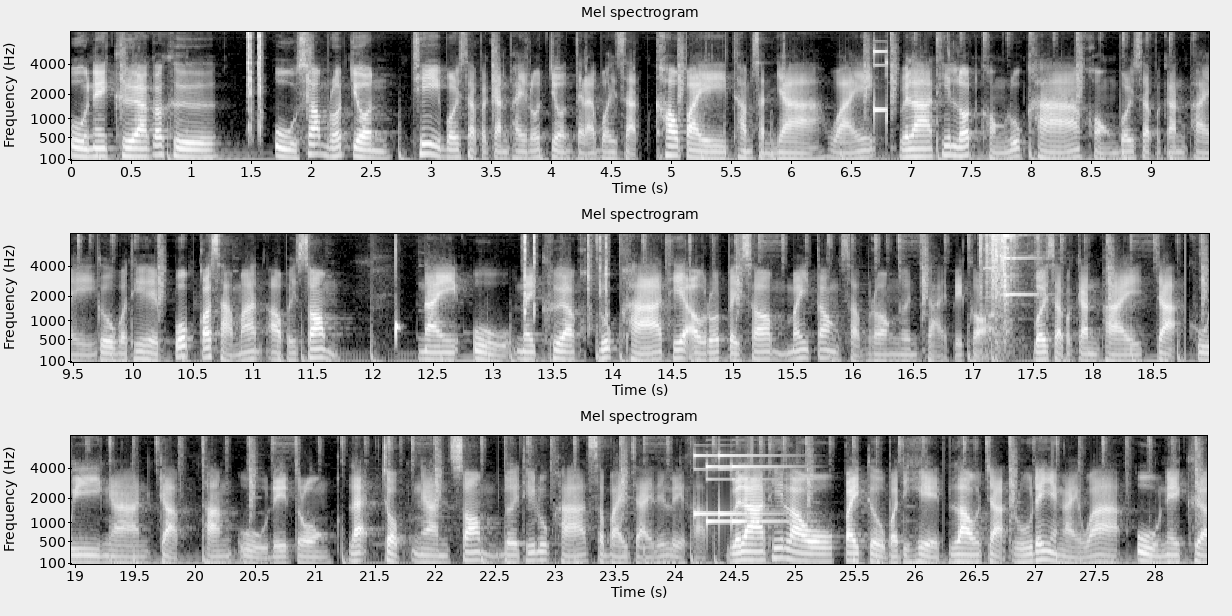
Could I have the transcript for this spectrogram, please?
อู่ในเครือก็คือ อู่ซ่อมรถยนต์ที่บริษัทประกันภัยรถยนต์แต่ละบริษัทเข้าไปทำสัญญาไว้ เวลาที่รถของลูกค้าของบริษัทประกันภัยเกิดอุบัติเหตุปุ๊บก็สามารถเอาไปซ่อม ในอู่ ในเครือลูกค้าที่เอารถไปซ่อม ไม่ต้องสำรองเงินจ่ายไปก่อน บริษัทประกันภัยจะคุยงานกับทางอู่โดยตรง และจบงานซ่อมโดยที่ลูกค้าสบายใจได้เลยครับ เวลาที่เราไปเกิดอุบัติเหตุ เราจะรู้ได้ยังไงว่า อู่ในเครือ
